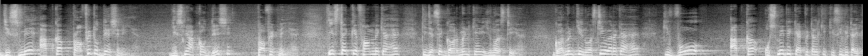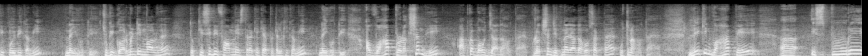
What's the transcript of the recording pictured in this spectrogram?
जिसमें आपका प्रॉफिट उद्देश्य नहीं है। जिसमें आपका उद्देश्य प्रॉफिट नहीं है। इस टाइप के फॉर्म में क्या है कि जैसे गवर्नमेंट के यूनिवर्सिटी है। गवर्नमेंट की यूनिवर्सिटी वगैरह क्या है कि वो आपका उसमें भी कैपिटल की किसी भी टाइप की कोई भी कमी नहीं होती। क्योंकि गवर्नमेंट इन्वॉल्व है तो किसी भी फॉर्म में इस तरह के कैपिटल की कमी नहीं होती। अब वहाँ प्रोडक्शन भी आपका बहुत ज़्यादा होता है। प्रोडक्शन जितना ज़्यादा हो सकता है, उतना होता है। लेकिन वहाँ पे इस पूरे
